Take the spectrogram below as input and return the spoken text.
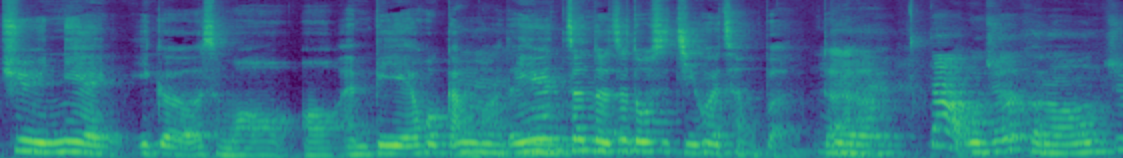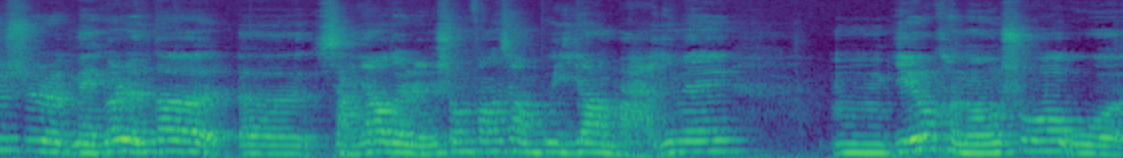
去念一个什么哦 MBA 或干嘛的，嗯、因为真的这都是机会成本。对，对，但我觉得可能就是每个人的呃想要的人生方向不一样吧，因为嗯也有可能说我。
